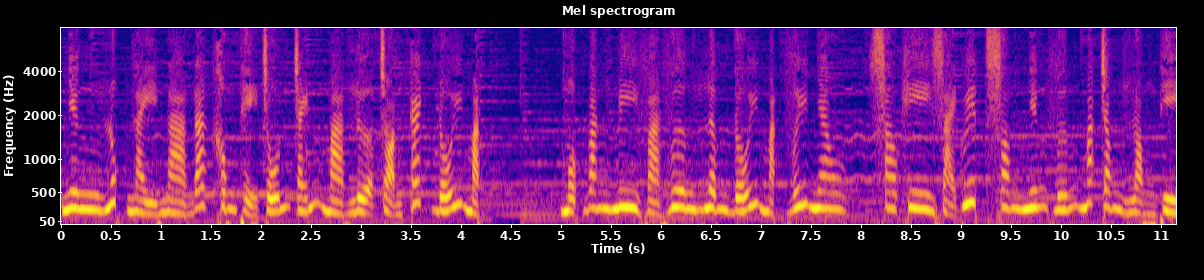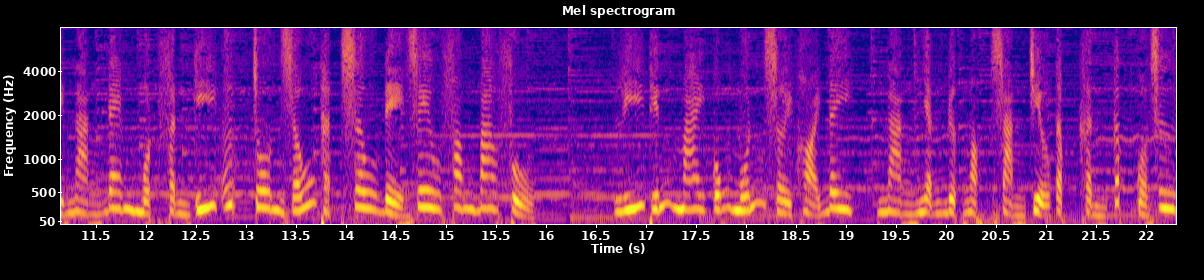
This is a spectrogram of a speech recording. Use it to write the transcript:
nhưng lúc này nàng đã không thể trốn tránh mà lựa chọn cách đối mặt. Một băng mi và vương lâm đối mặt với nhau, sau khi giải quyết xong những vướng mắc trong lòng thì nàng đem một phần ký ức chôn giấu thật sâu để rêu phong bao phủ. Lý Thiến Mai cũng muốn rời khỏi đây, nàng nhận được ngọc sản triệu tập khẩn cấp của sư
